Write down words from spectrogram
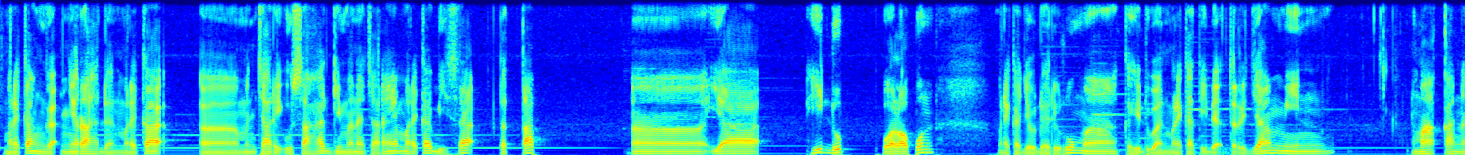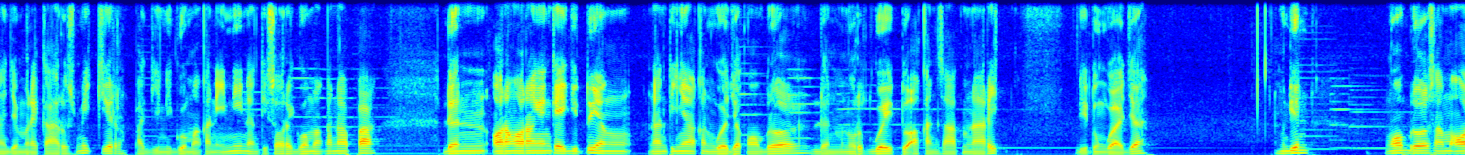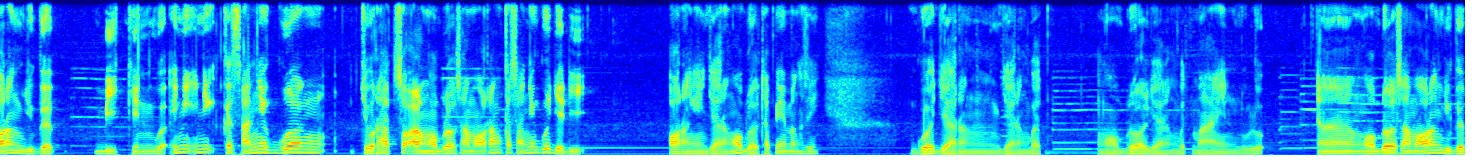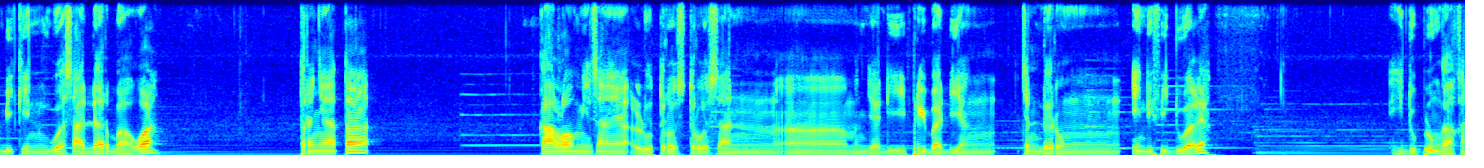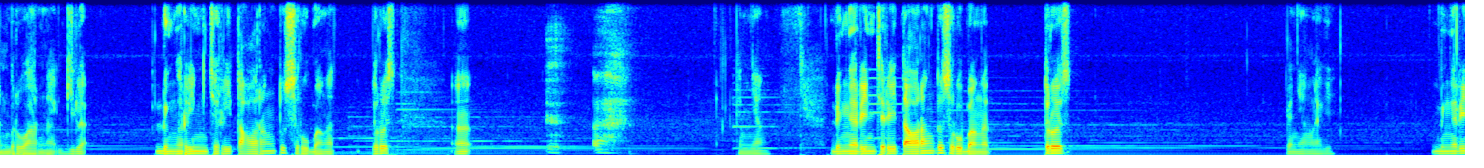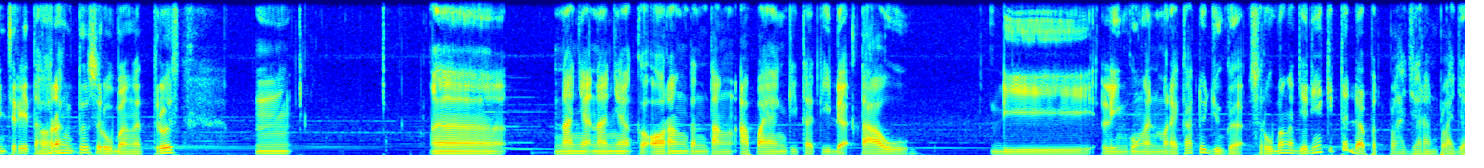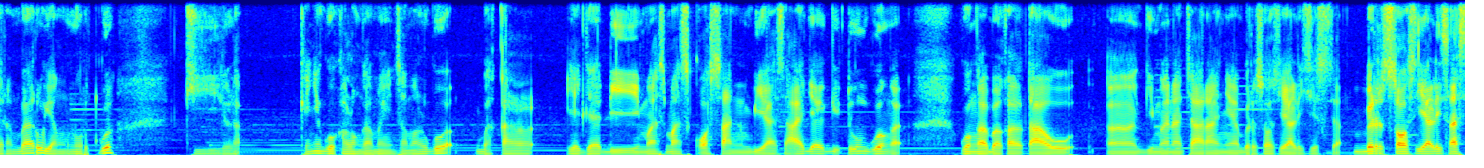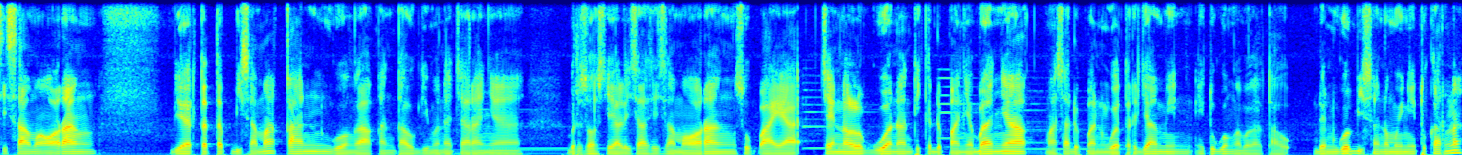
mereka nggak nyerah dan mereka uh, mencari usaha gimana caranya mereka bisa tetap uh, ya hidup. Walaupun mereka jauh dari rumah kehidupan mereka tidak terjamin makan aja mereka harus mikir pagi ini gue makan ini nanti sore gue makan apa. Dan orang-orang yang kayak gitu yang nantinya akan gue ajak ngobrol dan menurut gue itu akan sangat menarik ditunggu aja. Kemudian ngobrol sama orang juga bikin gue ini ini kesannya gue curhat soal ngobrol sama orang kesannya gue jadi orang yang jarang ngobrol. Tapi emang sih gue jarang jarang buat ngobrol jarang buat main dulu uh, ngobrol sama orang juga bikin gue sadar bahwa ternyata kalau misalnya lu terus-terusan uh, menjadi pribadi yang cenderung individual ya hidup lu nggak akan berwarna. Gila dengerin cerita orang tuh seru banget. Terus uh, kenyang. Dengerin cerita orang tuh seru banget. Terus kenyang lagi dengerin cerita orang tuh seru banget. Terus mm, uh, nanya-nanya ke orang tentang apa yang kita tidak tahu di lingkungan mereka tuh juga seru banget. Jadinya kita dapat pelajaran-pelajaran baru yang menurut gue gila. Kayaknya gue kalau nggak main sama lu gue bakal ya jadi mas-mas kosan biasa aja gitu. Gue nggak gue nggak bakal tahu uh, gimana caranya bersosialisasi bersosialisasi sama orang biar tetap bisa makan. Gue nggak akan tahu gimana caranya bersosialisasi sama orang supaya channel gue nanti ke depannya banyak masa depan gue terjamin. Itu gue nggak bakal tahu. Dan gue bisa nemuin itu karena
